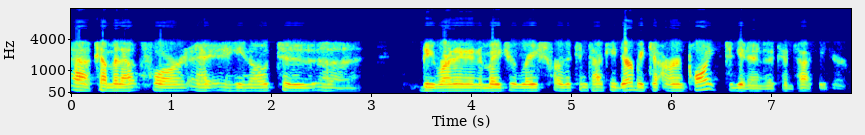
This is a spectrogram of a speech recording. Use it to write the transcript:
uh, coming up for uh, you know to uh, be running in a major race for the Kentucky Derby to earn points to get into the Kentucky Derby.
